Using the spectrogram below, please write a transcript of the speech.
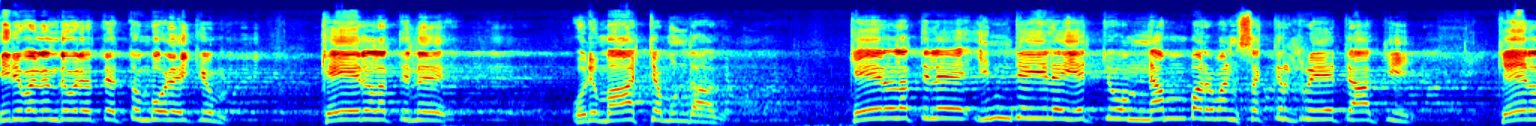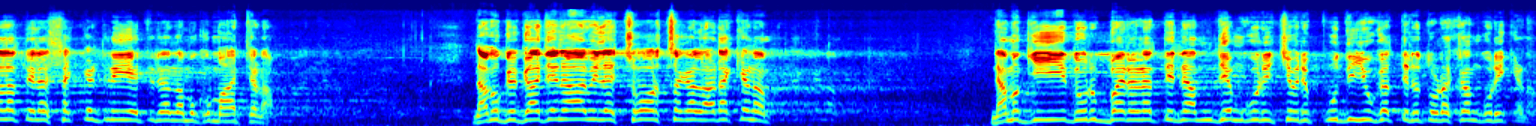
തിരുവനന്തപുരത്ത് എത്തുമ്പോഴേക്കും കേരളത്തിന് ഒരു മാറ്റമുണ്ടാകും. കേരളത്തിലെ ഇന്ത്യയിലെ ഏറ്റവും നമ്പർ വൺ സെക്രട്ടേറിയറ്റ് ആക്കി കേരളത്തിലെ സെക്രട്ടേറിയറ്റിനെ നമുക്ക് മാറ്റണം. നമുക്ക് ഖജനാവിലെ ചോർച്ചകൾ അടയ്ക്കണം. നമുക്ക് ഈ ദുർഭരണത്തിന് അന്ത്യം കുറിച്ച് ഒരു പുതുയുഗത്തിന് തുടക്കം കുറിക്കണം.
